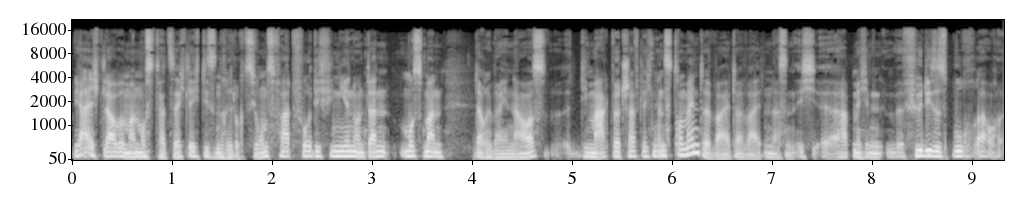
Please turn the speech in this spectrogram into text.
Ja, ich glaube, man muss tatsächlich diesen Reduktionspfad vordefinieren und dann muss man darüber hinaus die marktwirtschaftlichen Instrumente weiter walten lassen. Ich äh, habe mich in, für dieses Buch auch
